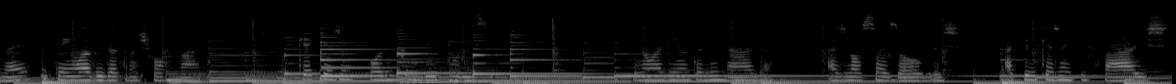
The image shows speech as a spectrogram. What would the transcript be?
né? E tem uma vida transformada. O que é que a gente pode entender por isso, gente? Que não adianta de nada as nossas obras, aquilo que a gente faz,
